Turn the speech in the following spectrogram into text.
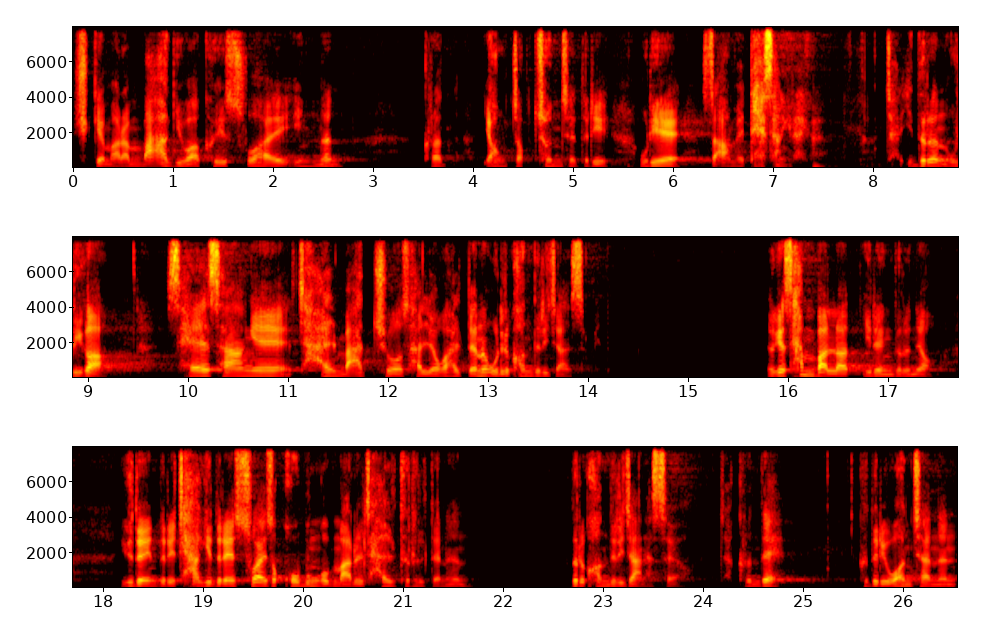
쉽게 말하면 마귀와 그의 수하에 있는 그런 영적 존재들이 우리의 싸움의 대상이라 이거예요. 자, 이들은 우리가 세상에 잘 맞추어 살려고 할 때는 우리를 건드리지 않습니다. 여기 산발랏 일행들은요. 유대인들이 자기들의 수하에서 고분고분 말을 잘 들을 때는 그들을 건드리지 않았어요. 자, 그런데 그들이 원치 않는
